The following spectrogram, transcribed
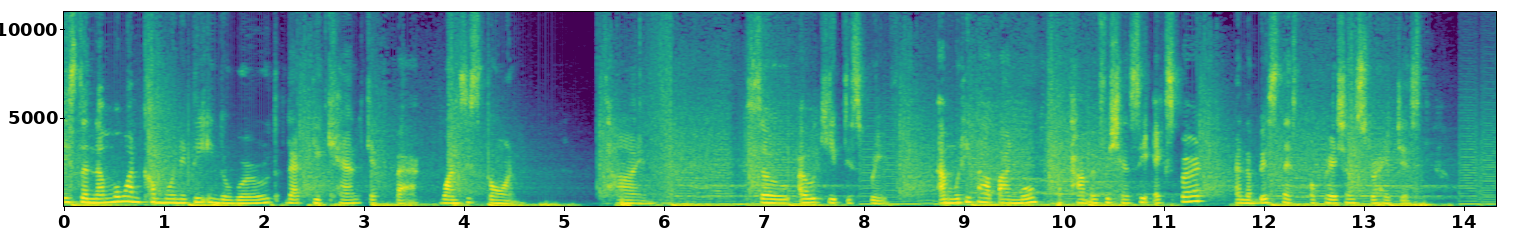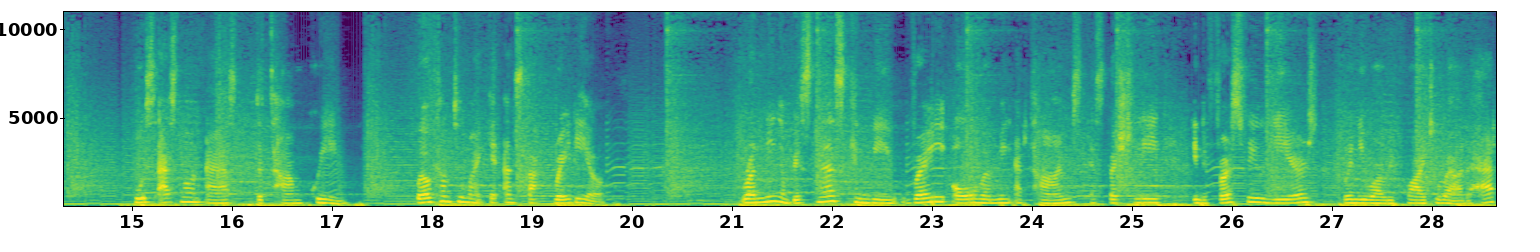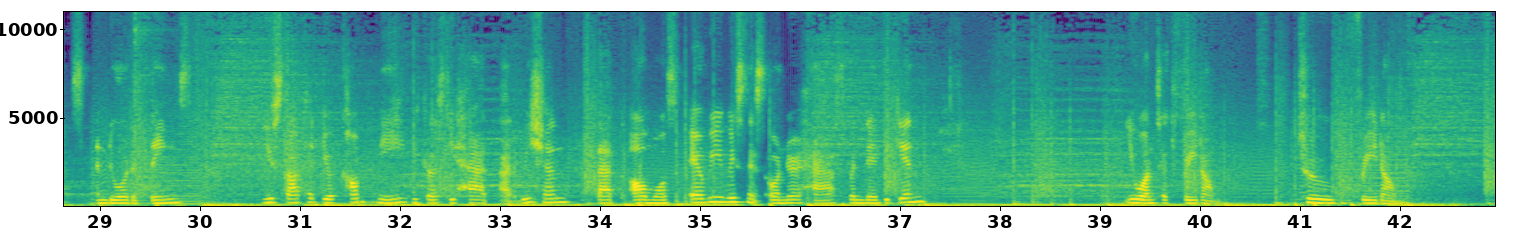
is the number one community in the world that you can't get back once it's gone time. So I will keep this brief. I'm Mutita Panmuk, a time efficiency expert and a business operations strategist who is as known as the time queen. Welcome to my Get Unstuck Radio. Running a business can be very overwhelming at times, especially in the first few years when you are required to wear the hats and do other things. You started your company because you had that vision that almost every business owner has when they begin. You wanted freedom, true freedom.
